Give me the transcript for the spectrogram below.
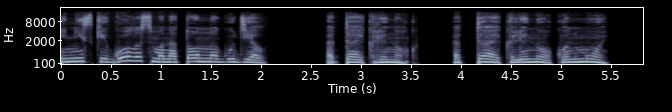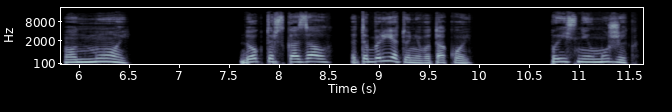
и низкий голос монотонно гудел. «Отдай клинок! Отдай клинок! Он мой! Он мой!» «Доктор сказал, это бред у него такой», — пояснил мужик.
